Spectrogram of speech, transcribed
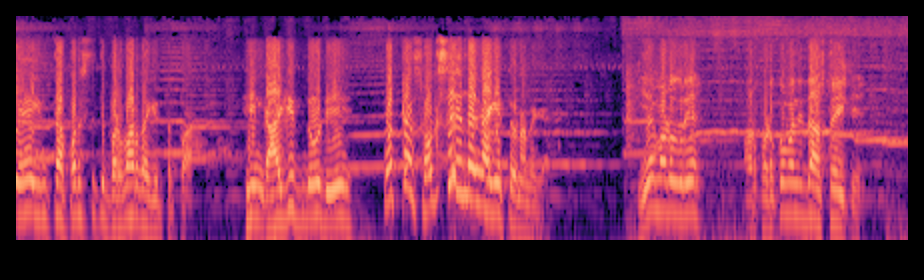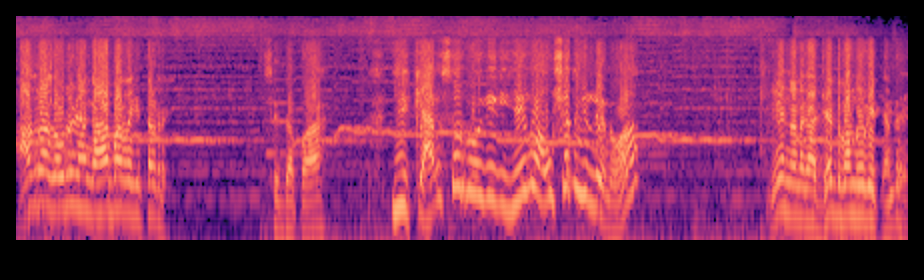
ಗೌಡ್ರಿಗೆ ಇಂಥ ಪರಿಸ್ಥಿತಿ ಬರಬಾರ್ದಾಗಿತ್ತಪ್ಪ. ಹಿಂಗಾಗಿದ್ ನೋಡಿ ಒಟ್ಟ ಸೊಗಸೆ ಇದ್ದಂಗೆ ಆಗಿತ್ತು ನನಗೆ. ಏನ್ ಮಾಡೋದ್ರಿ? ಅವ್ರು ಪಡ್ಕೊಂಡ್ ಬಂದಿದ್ದ ಅಷ್ಟೇ ಐತಿ. ಆದ್ರೂ ಗೌಡ್ರಿಗೆ ಹಂಗ ಆಗಬಾರ್ದಾಗಿತ್ತಳ್ರಿ ಸಿದ್ದಪ್ಪ ಈ ಕ್ಯಾನ್ಸರ್ ರೋಗಿಗೆ ಏನು ಔಷಧಿ ಇಲ್ಲೇನೋ? ಏನ್ ನನಗ ಜಡ್ ಬಂದ್ ಹೋಗೈತೇನ್ರಿ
